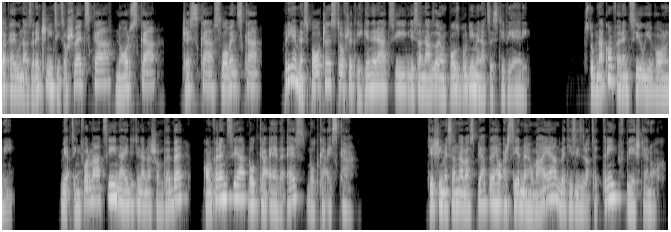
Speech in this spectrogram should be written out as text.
Čakajú nás rečníci zo Švédska, Norska, Česka, Slovenska, príjemné spoločenstvo všetkých generácií, kde sa navzájom pozbudíme na ceste viery. Vstup na konferenciu je voľný. Viac informácií nájdete na našom webe konferencia.evs.sk. Tešíme sa na vás 5. až 7. mája 2023 v Piešťanoch.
